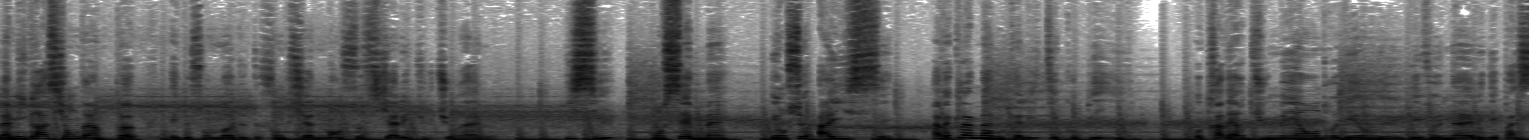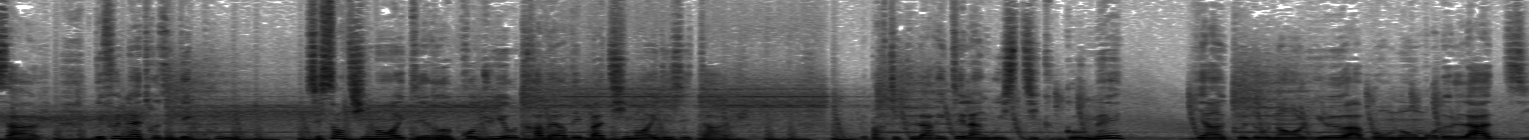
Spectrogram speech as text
La migration d'un peuple et de son mode de fonctionnement social et culturel. Ici, on s'aimait et on se haïssait avec la même qualité qu'au pays. Au travers du méandre des rues, des venelles et des passages, des fenêtres et des cours, ces sentiments étaient reproduits au travers des bâtiments et des étages. Les particularités linguistiques gommées, bien que donnant lieu à bon nombre de lazzi,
